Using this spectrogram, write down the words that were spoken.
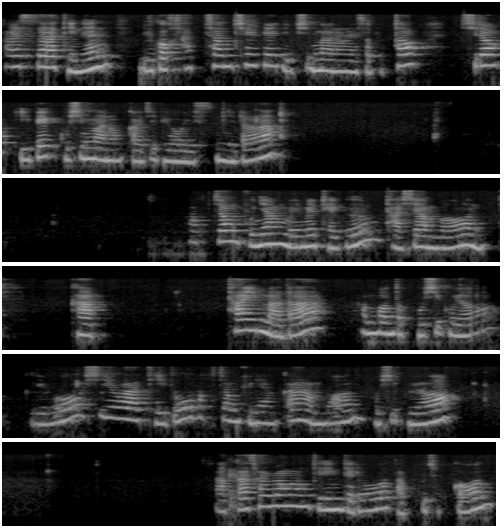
84D는 6억 4,760만 원에서부터 7억 290만 원까지 되어 있습니다. 확정 분양 매매 대금 다시 한번 각 타입마다 한 번 더 보시고요. 그리고 C와 D도 확정 분양가 한번 보시고요. 아까 설명드린 대로 납부 조건,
